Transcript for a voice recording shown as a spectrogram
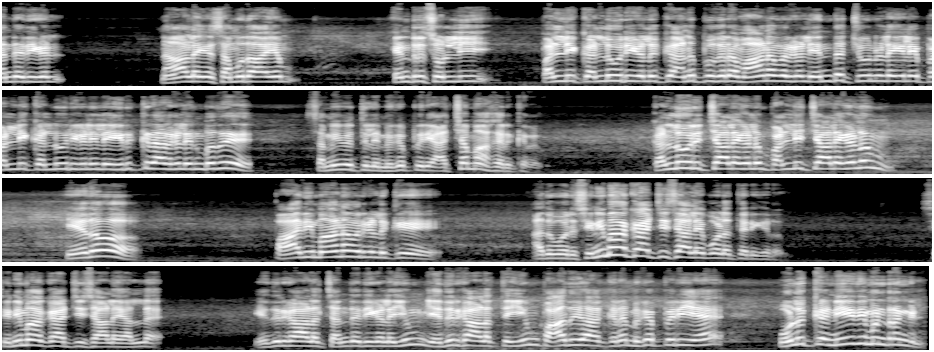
சந்ததிகள் நாளைய சமுதாயம் என்று சொல்லி பள்ளி கல்லூரிகளுக்கு அனுப்புகிற மாணவர்கள் எந்த சூழ்நிலையிலே பள்ளி கல்லூரிகளிலே இருக்கிறார்கள் என்பது சமீபத்தில் மிகப்பெரிய அச்சமாக இருக்கிறது. கல்லூரி சாலைகளும் பள்ளி சாலைகளும் ஏதோ பாதி மாணவர்களுக்கு அது ஒரு சினிமா காட்சி சாலை போல தெரிகிறது. சினிமா காட்சி சாலை அல்ல. எதிர்கால சந்ததிகளையும் எதிர்காலத்தையும் பாதுகாக்கிற மிகப்பெரிய ஒழுக்க நீதிமன்றங்கள்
